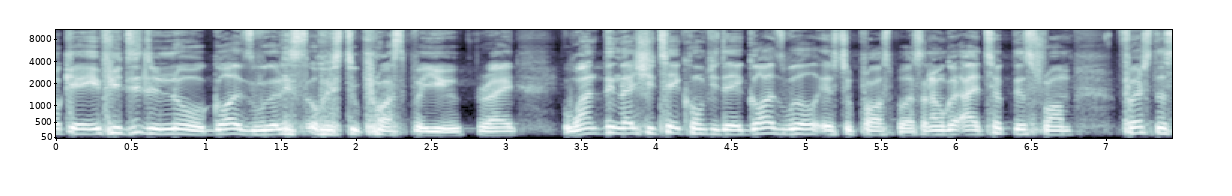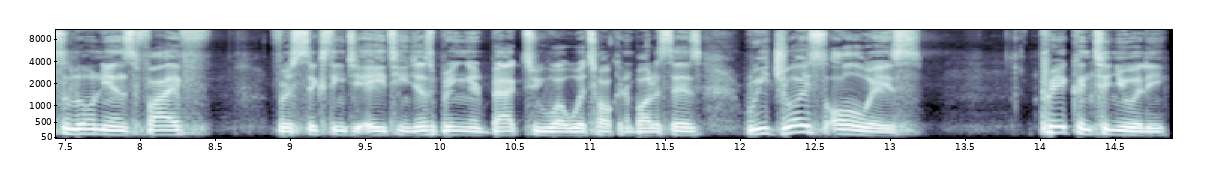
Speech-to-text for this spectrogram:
Okay, if you didn't know, God's will is always to prosper you, right? One thing that you take home today, God's will is to prosper us. And I'm, go- I took this from 1 Thessalonians 5, verse 16 to 18, just bringing it back to what we're talking about. It says, Rejoice always, pray continually,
